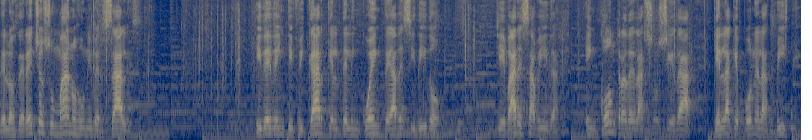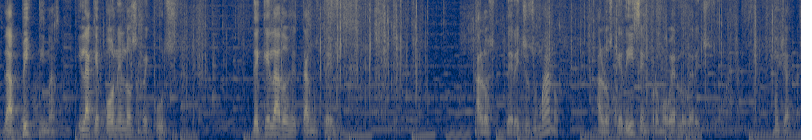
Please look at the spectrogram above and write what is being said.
De los derechos humanos universales y de identificar que el delincuente ha decidido llevar esa vida en contra de la sociedad, que es la que pone las, las víctimas y la que pone los recursos. ¿De qué lado están ustedes? a los derechos humanos, a los que dicen promover los derechos humanos. Muchas gracias.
